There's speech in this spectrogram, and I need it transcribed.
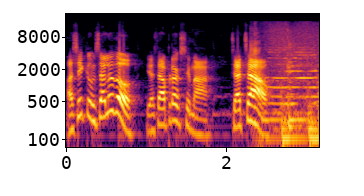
Así que un saludo y hasta la próxima. Chao, chao.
